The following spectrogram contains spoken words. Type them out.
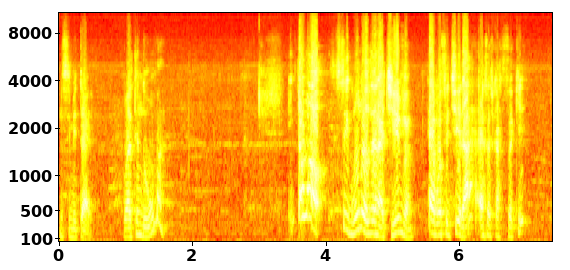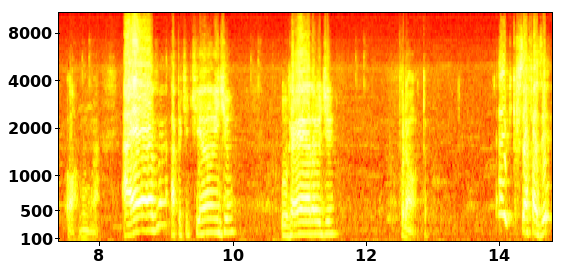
no cemitério. Agora tendo uma. Então a segunda alternativa é você tirar essas cartas aqui. Ó, vamos lá. A Eva, a Petite Anjo, o Herald. Pronto. Aí o que vai fazer?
